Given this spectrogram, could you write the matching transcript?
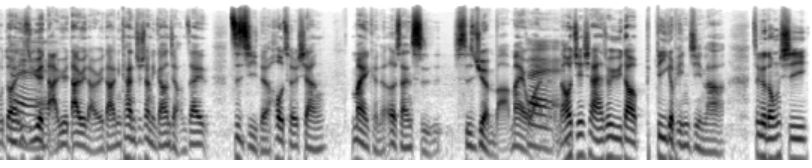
不断一直越打越大，越打越大。你看，就像你刚刚讲，在自己的后车厢。卖可能二三十十卷吧，卖完了，然后接下来就遇到第一个瓶颈啦。这个东西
